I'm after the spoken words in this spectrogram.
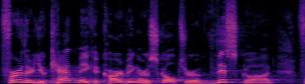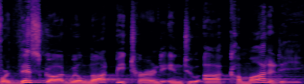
Further, you can't make a carving or a sculpture of this God, for this God will not be turned into a commodity.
